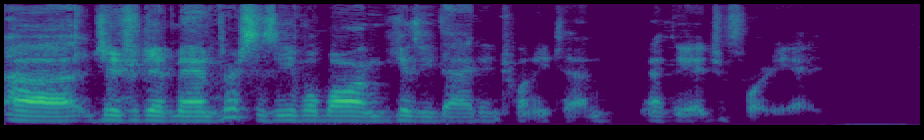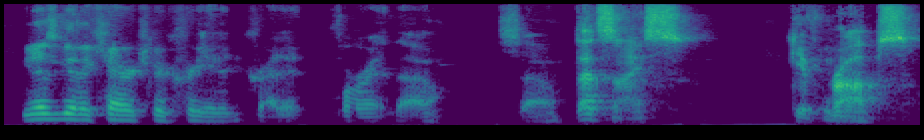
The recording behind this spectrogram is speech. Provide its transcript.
uh, Gingerdead Man versus Evil Bong because he died in 2010 at the age of 48. He does get a character created credit for it, though. So That's nice. Give props.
